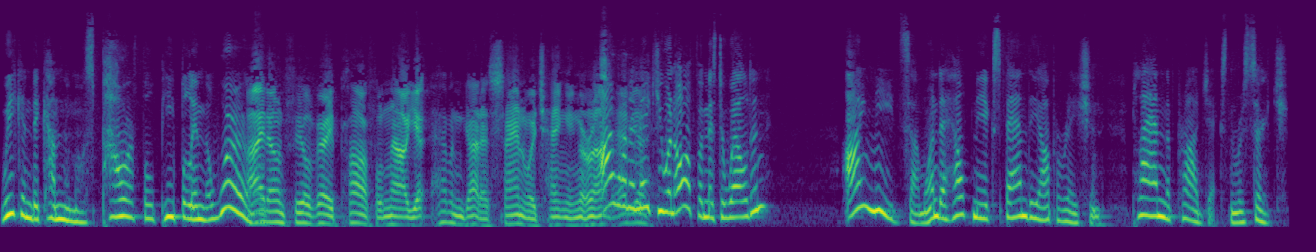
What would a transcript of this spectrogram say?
We can become the most powerful people in the world. I don't feel very powerful now. You haven't got a sandwich hanging around. I want to make you an offer, Mr. Weldon. I need someone to help me expand the operation, plan the projects and research.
